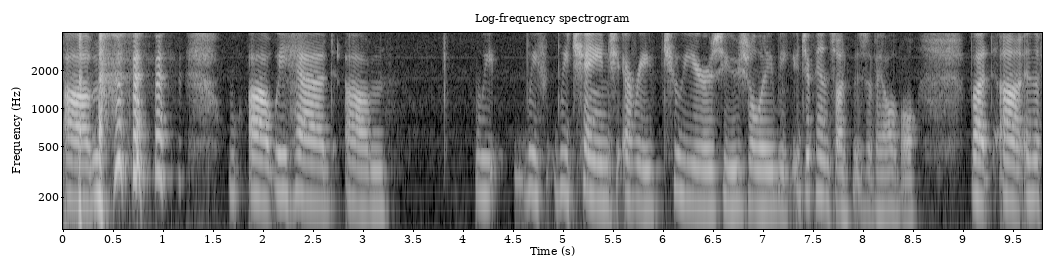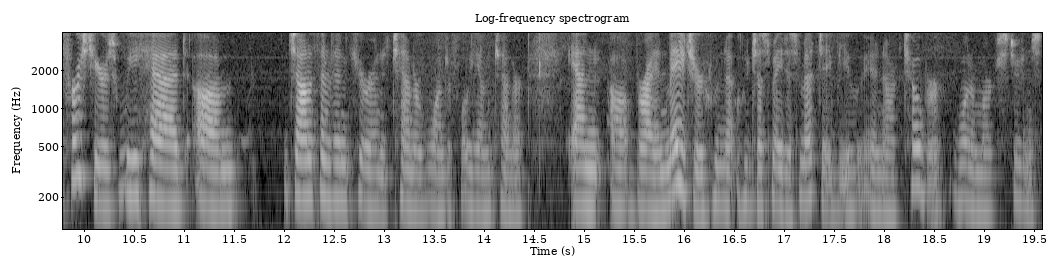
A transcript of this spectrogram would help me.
Um, uh, we had. Um, we, we, we change every two years usually. It depends on who's available. But uh, in the first years, we had um, Jonathan Van Kuren, a tenor, wonderful young tenor, and uh, Brian Major, who, who just made his Met debut in October, one of Mark's students,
